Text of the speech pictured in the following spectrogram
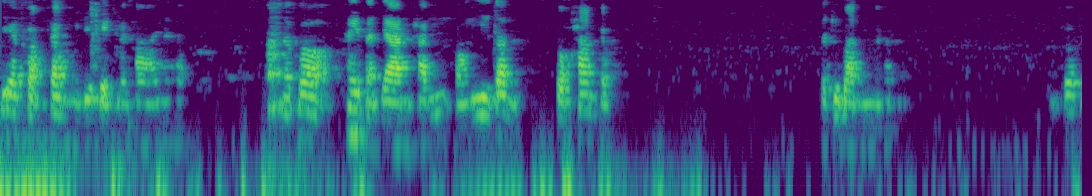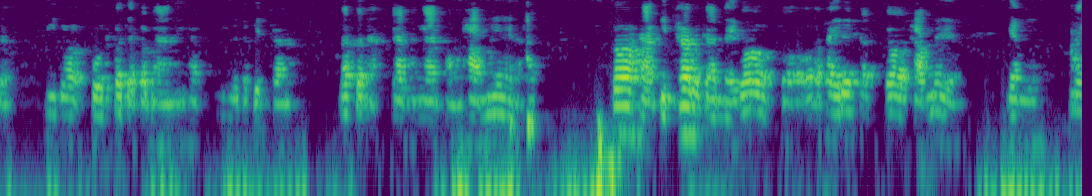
เรียกฟังก์ชันมิดิเทคมาใช้นะครับ แล้วก็ให้สัญญาณพันของดิจิตอลตรงข้ามกับปัจจุบันนะครับ ก็จะนี่ก็โค้ดก็จะประมาณนี้ครับนี่ก็จะเป็นการลักษณะการทำงานของทามเมอร์นะครับก็หากผิดพลาดประการใดก็ขออภัยด้วยครับ ก็ทามเมอร์ยังไม่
